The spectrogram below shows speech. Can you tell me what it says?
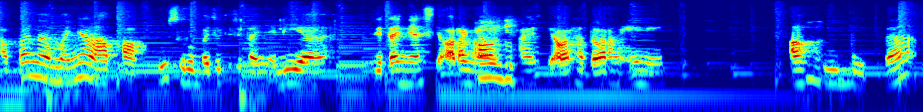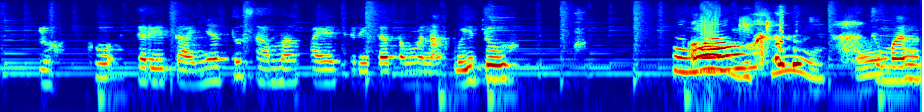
apa namanya lapakku suruh baca ceritanya dia ceritanya si orang yang Oh, gitu. si orang satu orang ini aku buka loh kok ceritanya tuh sama kayak cerita temen aku itu Oh gitu. cuman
